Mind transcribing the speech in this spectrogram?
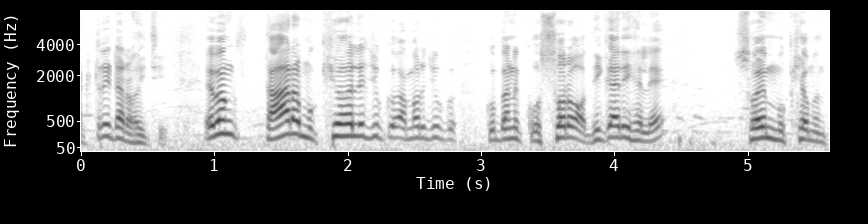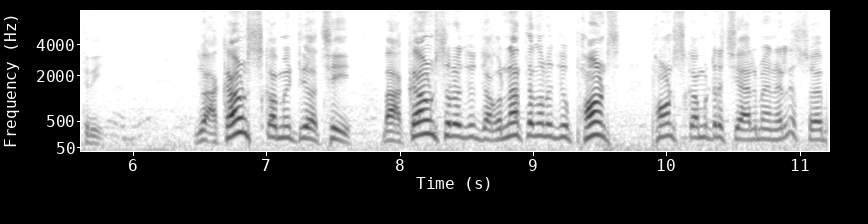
আক্টরে এটা রয়েছে এবং তার মুখ্য হলে যে আমার যে মানে কোষর অধিকারী হলে স্বয়ং মুখ্যমন্ত্রী যে আকাউন্টস কমিটি অছি বা আকাউন্টসর যে জগন্নাথঙ্কর যে ফন্ডস ফন্ডস কমিটির চেয়ারম্যান হলে স্বয়ং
